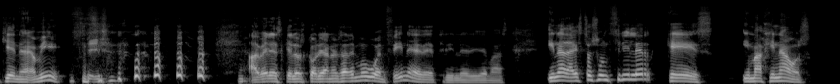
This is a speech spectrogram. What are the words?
¿Quién? ¿A mí? Sí. A ver, es que los coreanos hacen muy buen cine de thriller y demás. Y nada, esto es un thriller que es, imaginaos,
